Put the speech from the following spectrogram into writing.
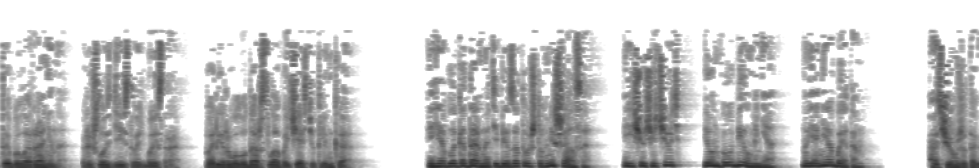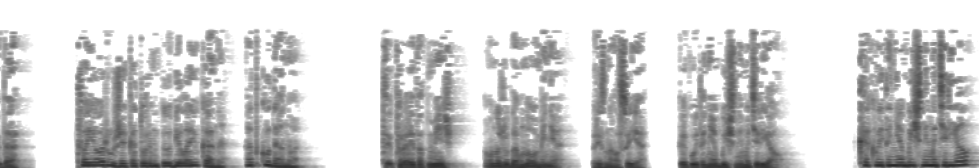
«Ты была ранена, пришлось действовать быстро. Парировал удар слабой частью клинка». «И я благодарна тебе за то, что вмешался. Еще чуть-чуть, и он бы убил меня, но я не об этом». «О чем же тогда?» «Твое оружие, которым ты убила Юкана, откуда оно?» «Ты про этот меч?» Он уже давно у меня», — признался я. «Какой-то необычный материал». «Какой-то необычный материал?»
